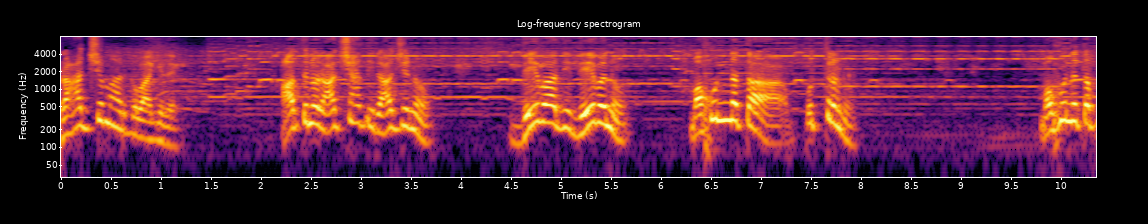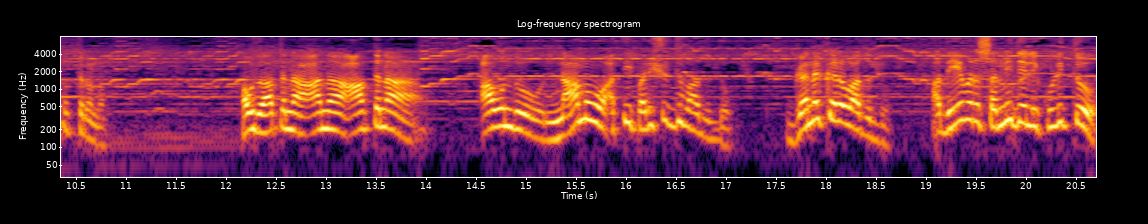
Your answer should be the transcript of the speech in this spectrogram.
ರಾಜ್ಯ ಮಾರ್ಗವಾಗಿದೆ. ಆತನು ರಾಜ್ಯಾದಿ ರಾಜನು ದೇವಾದಿ ದೇವನು ಮಹುನ್ನತ ಪುತ್ರನು. ಮಹುನ್ನತ ಪುತ್ರನು. ಹೌದು, ಆತನ ಆತನ ಆ ಒಂದು ನಾಮವು ಅತಿ ಪರಿಶುದ್ಧವಾದದ್ದು, ಘನಕರವಾದದ್ದು. ಆ ದೇವರ ಸನ್ನಿಧಿಯಲ್ಲಿ ಕುಳಿತು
